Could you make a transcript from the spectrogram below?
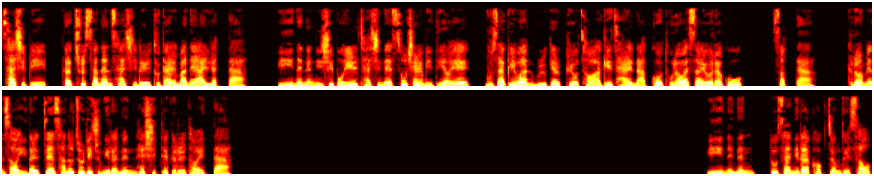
42가 출산한 사실을 두 달 만에 알렸다. 이인혜는 25일 자신의 소셜미디어에 무사귀환 물결표 저 아기 잘 낳고 돌아왔어요라고 썼다. 그러면서 이달째 산후조리 중이라는 해시태그를 더했다. 이인혜는 노산이라 걱정돼서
